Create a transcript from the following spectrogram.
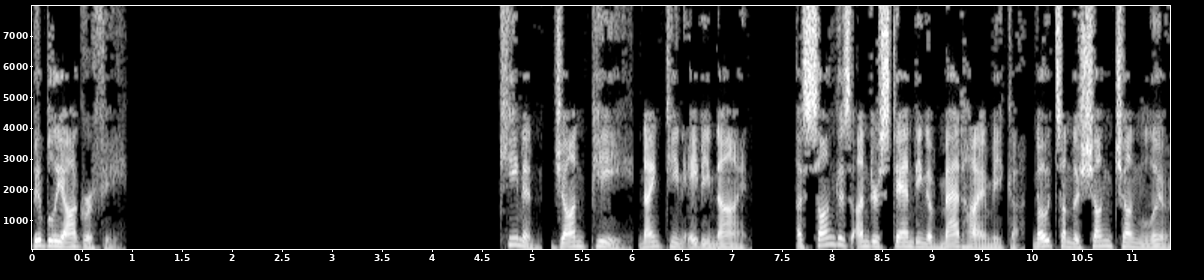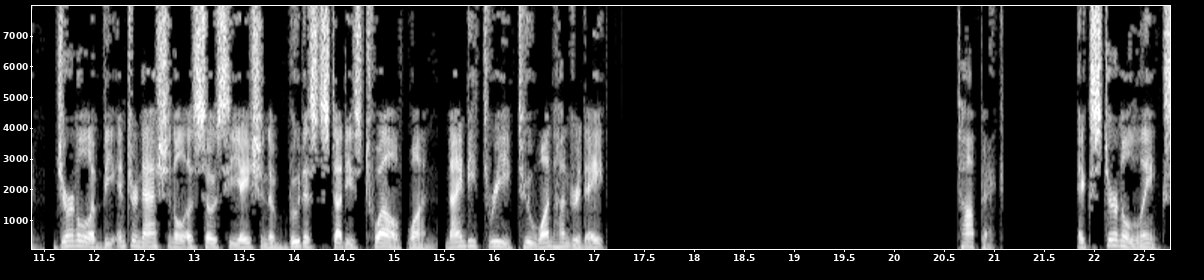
Bibliography Keenan, John P. 1989. Asanga's Understanding of Madhyamika, Notes on the Sheng Chung Lun, Journal of the International Association of Buddhist Studies 12 93–108 External links.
